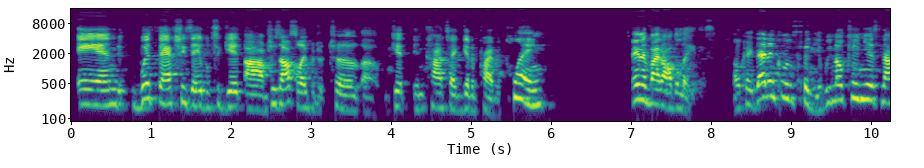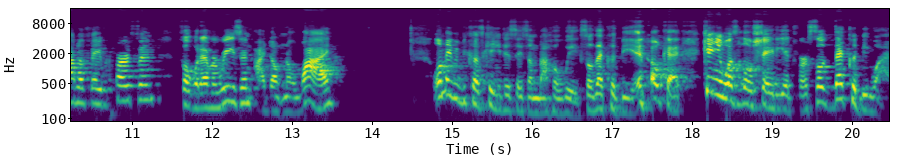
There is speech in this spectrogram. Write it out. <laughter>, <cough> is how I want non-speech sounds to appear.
and with that she's able to get um, she's also able to, to uh, get in contact get a private plane and invite all the ladies. Okay that includes kenya. We know kenya is not her favorite person for whatever reason. I don't know why. Well maybe because kenya did say something about her wig so that could be it. <laughs> Okay kenya was a little shady at first so that could be why.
